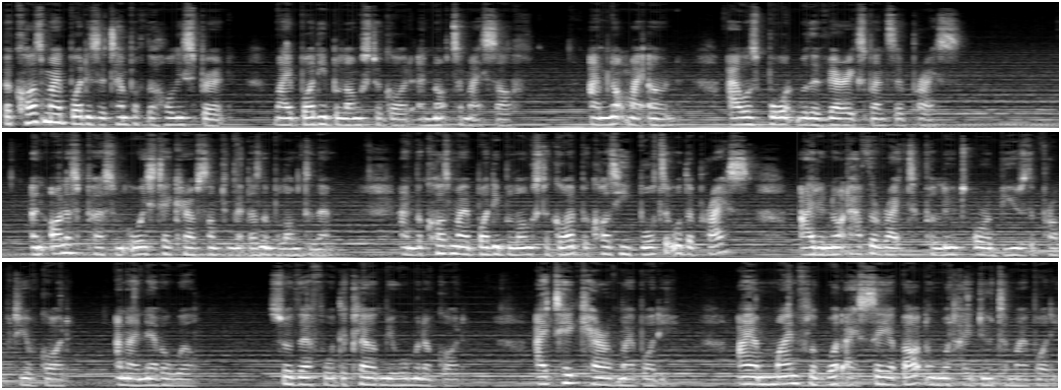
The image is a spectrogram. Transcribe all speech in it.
Because my body is a temple of the Holy Spirit, my body belongs to God and not to myself. I'm not my own. I was bought with a very expensive price. An honest person will always take care of something that doesn't belong to them. And because my body belongs to God, because He bought it with a price, I do not have the right to pollute or abuse the property of God, and I never will. So therefore, declare with me, woman of God, I take care of my body. I am mindful of what I say about and what I do to my body.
